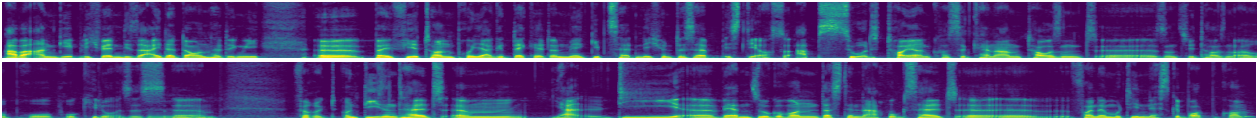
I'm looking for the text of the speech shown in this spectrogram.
Aber angeblich werden diese Eiderdauen halt irgendwie äh, bei vier Tonnen pro Jahr gedeckelt und mehr gibt es halt nicht und deshalb ist die auch so absurd teuer und kostet, keine Ahnung, 1000, äh, sonst wie 1000 Euro pro, pro Kilo. Es ist mhm. Verrückt. Und die sind halt, ähm, ja, die äh, werden so gewonnen, dass der Nachwuchs halt äh, äh, von der Mutti ein Nest gebaut bekommen.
